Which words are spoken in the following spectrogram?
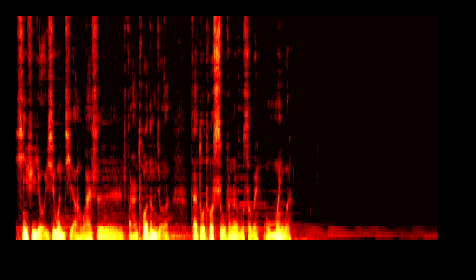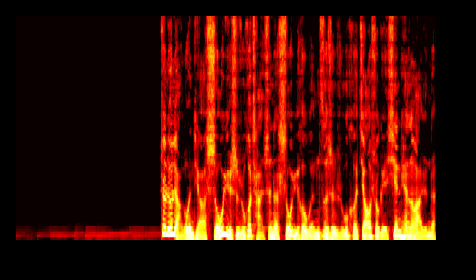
兴许有一些问题啊，我还是反正拖了这么久了，再多拖十五分钟也无所谓，我们问一问。这里有两个问题啊，手语是如何产生的？手语和文字是如何教授给先天聋哑人的？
